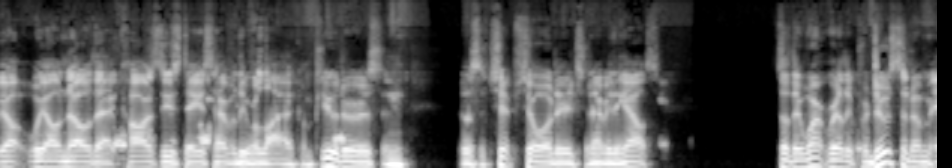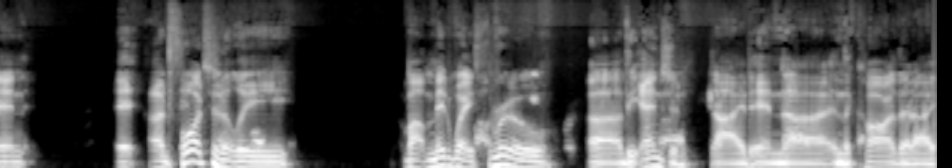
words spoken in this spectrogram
we all, we all know that cars these days heavily rely on computers and there was a chip shortage and everything else. So they weren't really producing them. And it, unfortunately, about midway through, uh, the engine died in, uh, in the car that I,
